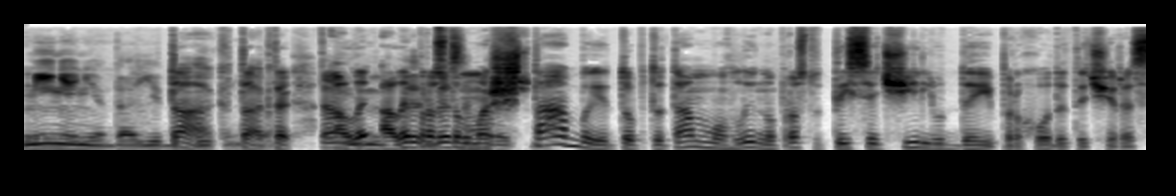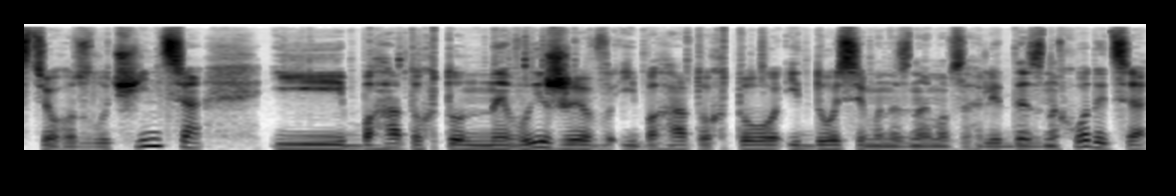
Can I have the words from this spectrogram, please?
обміняні, да, є так, так, так. Там але але без- просто масштаби, тобто там могли ну просто тисячі людей проходити через цього злочинця, і багато хто не вижив, і багато хто і досі ми не знаємо взагалі, де знаходиться.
